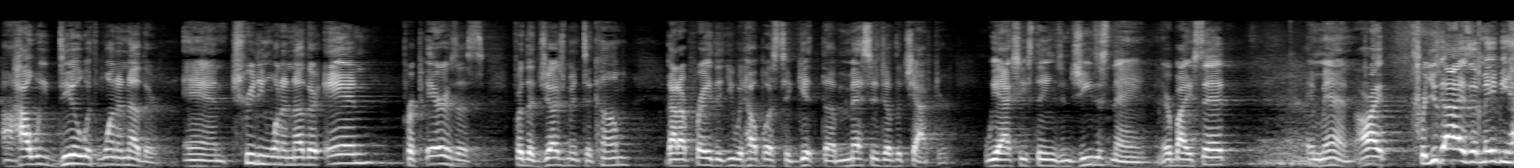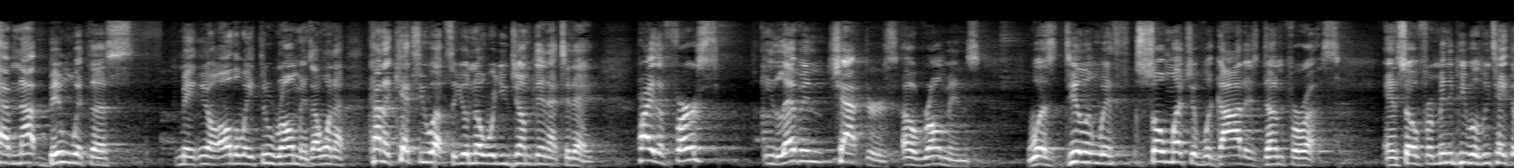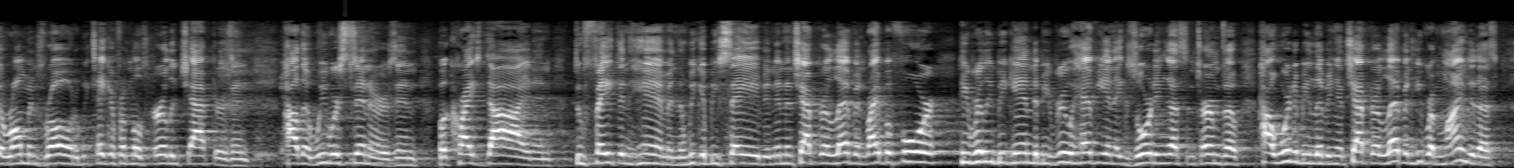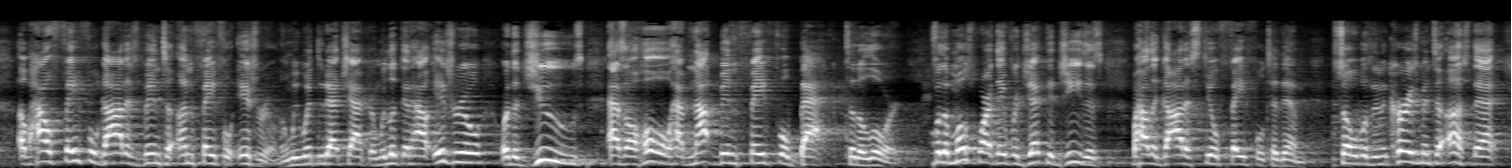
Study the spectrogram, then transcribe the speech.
uh, how we deal with one another and treating one another and prepares us for the judgment to come. God, I pray that you would help us to get the message of the chapter. We ask these things in Jesus' name. Everybody said, Amen. Amen. All right. For you guys that maybe have not been with us, you know, all the way through Romans, I want to kind of catch you up so you'll know where you jumped in at today. Probably the first 11 chapters of Romans was dealing with so much of what God has done for us. And so for many people, we take the Romans road, we take it from those early chapters and how that we were sinners and but Christ died and through faith in him and then we could be saved. And then in chapter 11, right before he really began to be real heavy and exhorting us in terms of how we're to be living, in chapter 11, he reminded us of how faithful God has been to unfaithful Israel. And we went through that chapter and we looked at how Israel or the Jews as a whole have not been faithful back to the Lord. For the most part, they've rejected Jesus, but how that God is still faithful to them. So it was an encouragement to us that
